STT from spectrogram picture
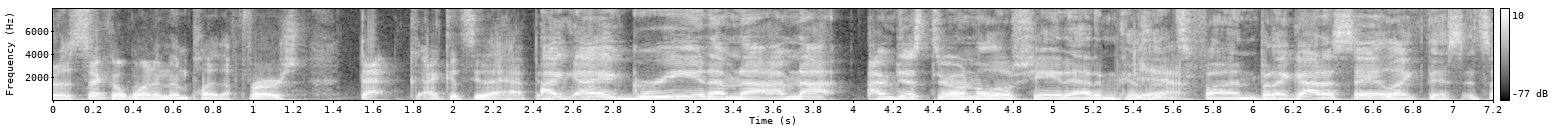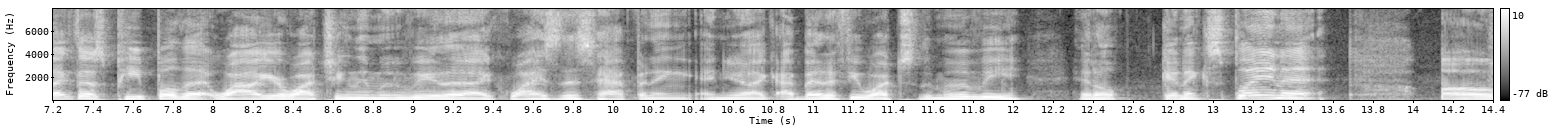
the second one and then play the first that i could see that happening I, I agree, and I'm not. I'm not. I'm just throwing a little shade at him because Yeah. it's fun. But I gotta say it like this: It's like those people that while you're watching the movie, they're like, "Why is this happening?" And you're like, "I bet if you watch the movie, it'll can explain it." oh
